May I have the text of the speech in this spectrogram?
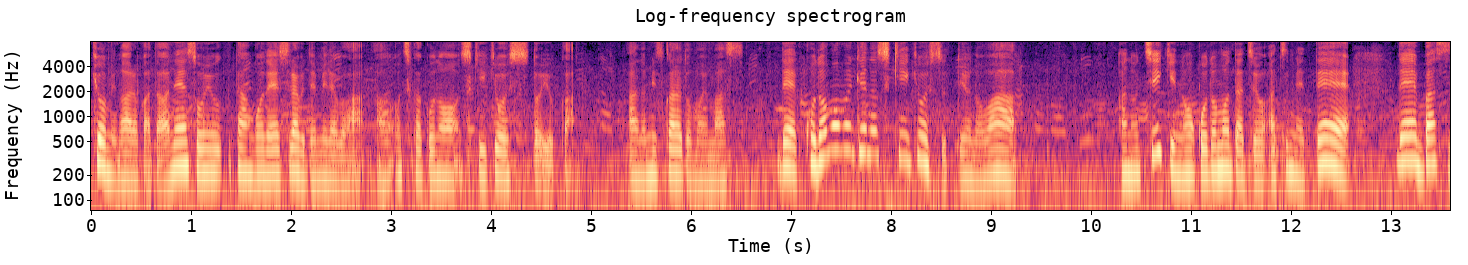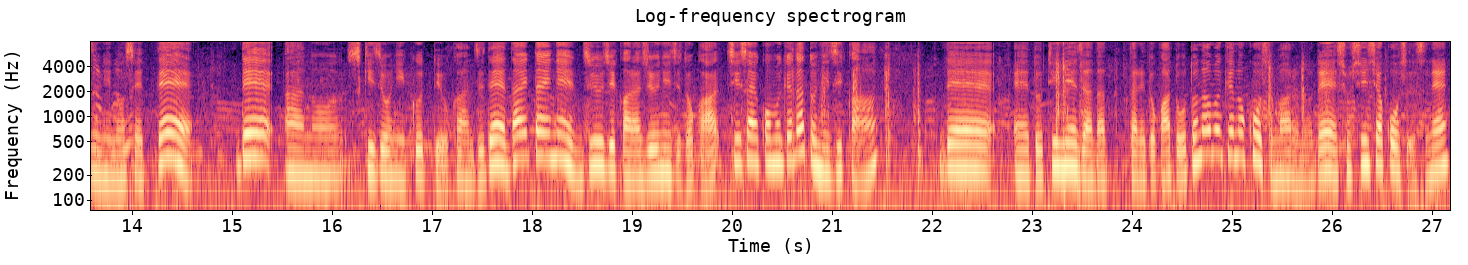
興味がある方はねそういう単語で調べてみればあのお近くのスキー教室というかあの見つかると思います。で子ども向けのスキー教室っていうのはあの地域の子どもたちを集めてでバスに乗せてであのスキー場に行くっていう感じでだいたいね10時から12時とか小さい子向けだと2時間。で、えーと、ティーネイジャーだったりとかあと大人向けのコースもあるので初心者コースですね。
